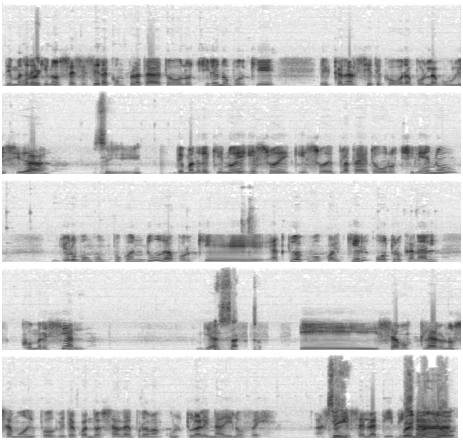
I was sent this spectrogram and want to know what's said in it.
De manera Correcto. que no sé si será con plata de todos los chilenos, porque el canal 7 cobra por la publicidad, Sí, de manera que no es eso de eso de plata de todos los chilenos, yo lo pongo un poco en duda porque actúa como cualquier otro canal comercial. ¿Ya? exacto. Y seamos claros, no seamos hipócritas, cuando se habla de programas culturales nadie los ve. Así Sí. que esa es la típica Bueno, yo-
